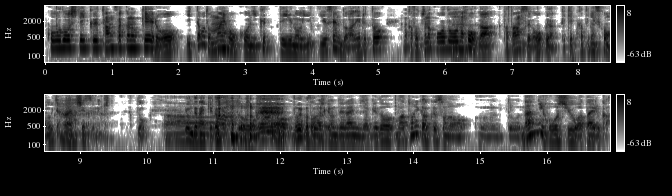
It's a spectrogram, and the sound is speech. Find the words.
行動していく探索の経路を、行ったことのない方向に行くっていうのを優優先度を上げると、なんかそっちの行動の方が、パターン数が多くなって、結果的にスコアが伸びたみたいな話ですよね、きっと。と。読読んでないけど。どう どういうこと詳しく読んでないんだけど、まあ、とにかくその、うんと、何に報酬を与えるか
